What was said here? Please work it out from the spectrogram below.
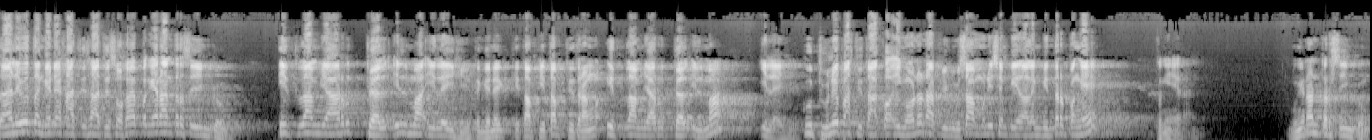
Lah niku tengene hadis-hadis sohail pangeran tersinggung. Islam yarud dal ilma ilaihi. Tenggene kitab-kitab diterang Islam yarud dal ilma ilaihi. Kudune pas ditakoki ngono Nabi Musa muni sing paling pinter penge pangeran. Pangeran tersinggung.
